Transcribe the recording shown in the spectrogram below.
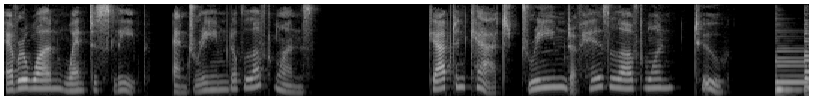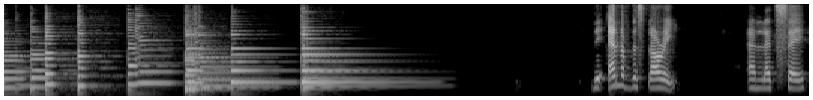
Everyone went to sleep and dreamed of loved ones. Captain Cat dreamed of his loved one too. The end of the story. And let's say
